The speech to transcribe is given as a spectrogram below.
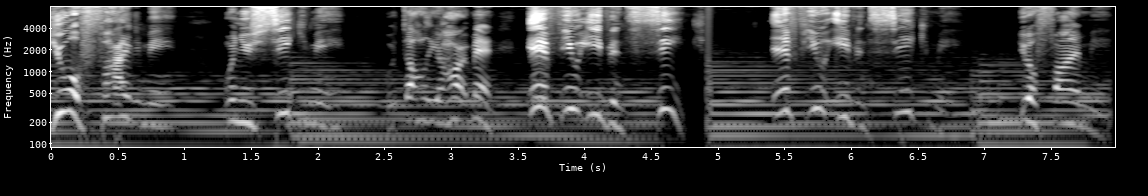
you will find me when you seek me with all your heart. Man, if you even seek, if you even seek me, you'll find me.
